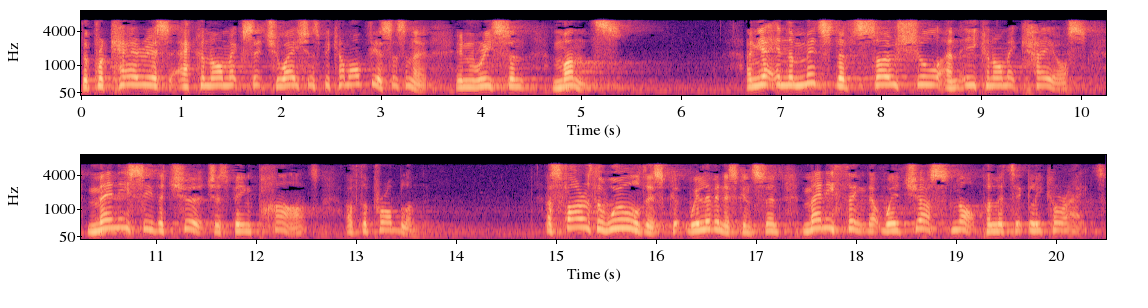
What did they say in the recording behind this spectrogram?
The precarious economic situation has become obvious, isn't it, in recent months. And yet, in the midst of social and economic chaos, many see the church as being part of the problem. As far as the world is, we live in is concerned, many think that we're just not politically correct.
